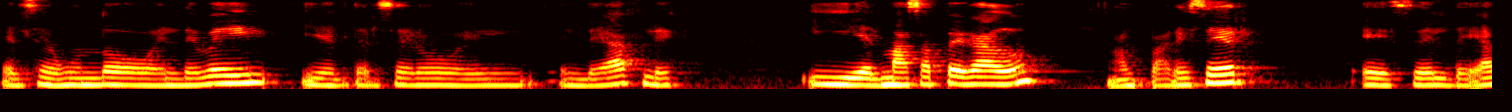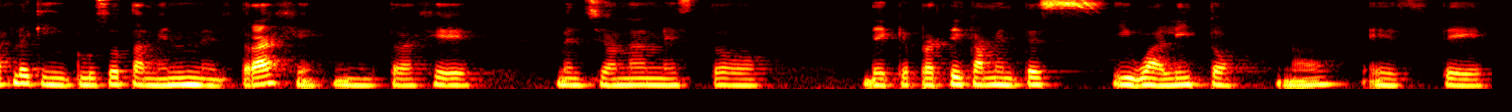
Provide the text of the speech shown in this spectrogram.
el segundo el de Bale y el tercero el, el de Affleck. Y el más apegado, al parecer, es el de Affleck, incluso también en el traje. En el traje mencionan esto de que prácticamente es igualito, ¿no? Este,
